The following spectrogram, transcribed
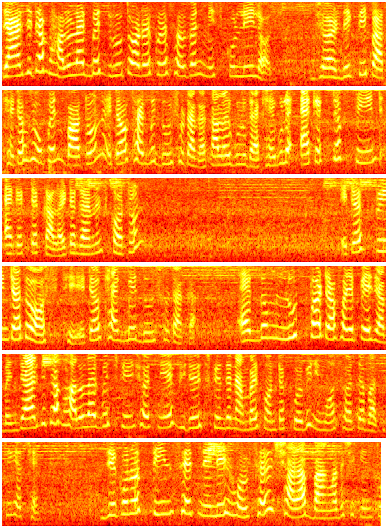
যার যেটা ভালো লাগবে দ্রুত অর্ডার করে ফেলবেন, মিস করলেই লস। যার দেখতেই পাচ্ছে এটা হচ্ছে ওপেন বাটন এটাও থাকবে দুশো টাকা কালারগুলো দেখা। এগুলো এক একটা প্রিন্ট এক একটা কালার এটা গার্মেন্টস কটন এটার প্রিন্টটা তো অস্থির, এটাও থাকবে দুশো টাকা। একদম লুটপাট অফারে পেয়ে যাবেন। যার যেটা ভালো লাগবে স্ক্রিনশট নিয়ে ভিডিও স্ক্রিনতে নাম্বার কন্ট্যাক্ট করবেন ইমোস হোয়াটসঅ্যাপ আছে, ঠিক আছে? যে কোনো তিন সেট নিলেই হোলসেল সারা বাংলাদেশে কিন্তু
